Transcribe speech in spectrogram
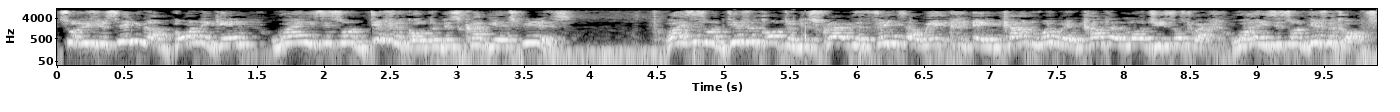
So if you say you are born again, why is it so difficult to describe your experience? Why is it so difficult to describe the things that we encounter when we encounter Lord Jesus Christ? Why is it so difficult?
